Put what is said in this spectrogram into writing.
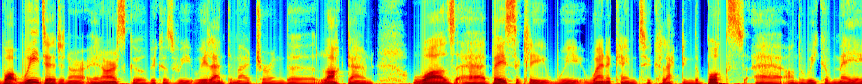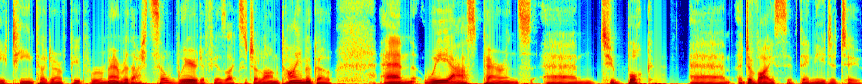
what we did in our in our school because we we lent them out during the lockdown was uh, basically we when it came to collecting the books uh, on the week of May 18th I don't know if people remember that it's so weird it feels like such a long time ago and um, we asked parents um, to book um, a device if they needed to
